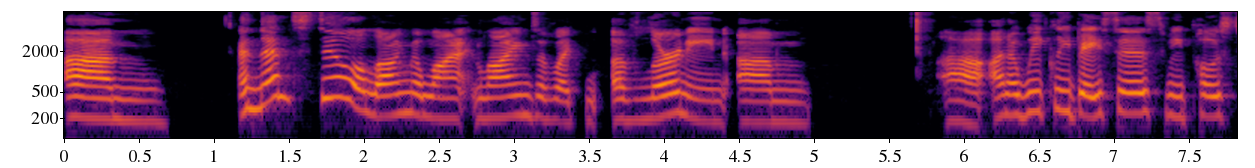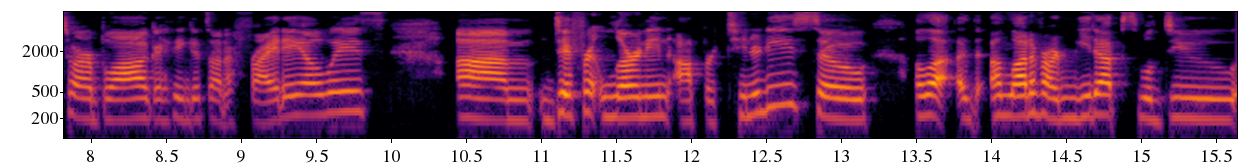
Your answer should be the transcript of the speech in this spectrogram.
um, and then still along the li- lines of like of learning um, uh, on a weekly basis we post to our blog i think it's on a friday always um, different learning opportunities. So a lot, a lot of our meetups will do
